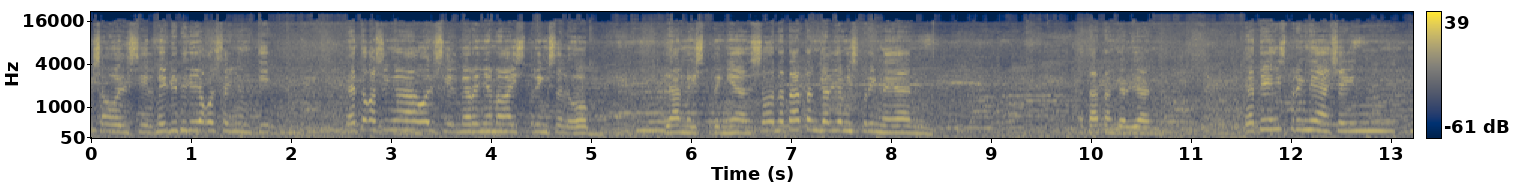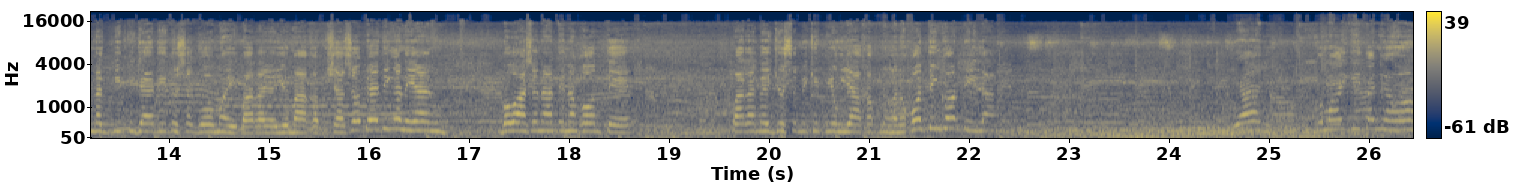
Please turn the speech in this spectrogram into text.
sa oil seal. May bibigay ako sa inyong tip. Ito kasi nga oil seal, meron niya mga spring sa loob. Yan, may spring yan. So, natatanggal yung spring na yan. Natatanggal yan. Ito yung spring na yan, siya yung nagpipiga dito sa goma eh, para yumakap siya. So, pwedeng ano yan, bawasan natin ng konti para medyo sumikip yung yakap ng ano. Konting-konti lang. Yan. Kung makikita nyo,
